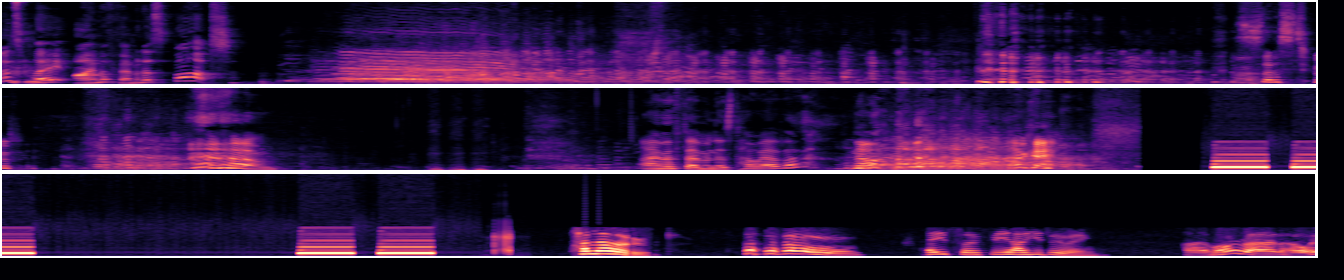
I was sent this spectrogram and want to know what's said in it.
Let's play I'm a feminist, but. so stupid. I'm a feminist, however. No? okay. Hello. Hello. Hey Sofie, how are you doing? I'm all right. How are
